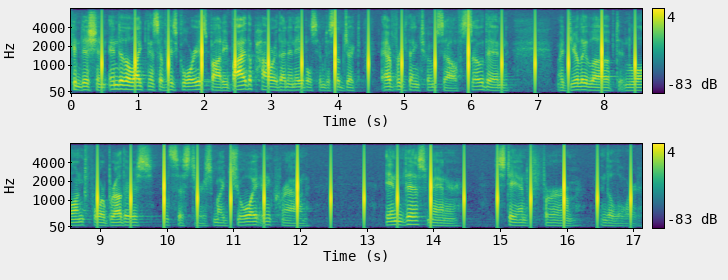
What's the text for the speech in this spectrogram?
condition into the likeness of His glorious body by the power that enables Him to subject everything to Himself. So then, my dearly loved and longed for brothers and sisters, my joy and crown, in this manner stand firm in the Lord.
